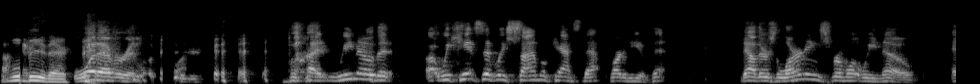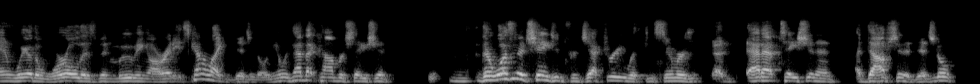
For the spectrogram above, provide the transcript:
time. We'll be there, whatever it looks like. but we know that uh, we can't simply simulcast that part of the event. Now, there's learnings from what we know and where the world has been moving already. It's kind of like digital. You know, we've had that conversation there wasn't a change in trajectory with consumers uh, adaptation and adoption of digital.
